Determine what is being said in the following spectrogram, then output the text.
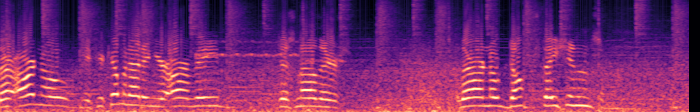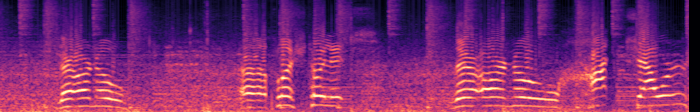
There are no, if you're coming out in your RV, just know there's, there are no dump stations, there are no uh, flush toilets, there are no hot showers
